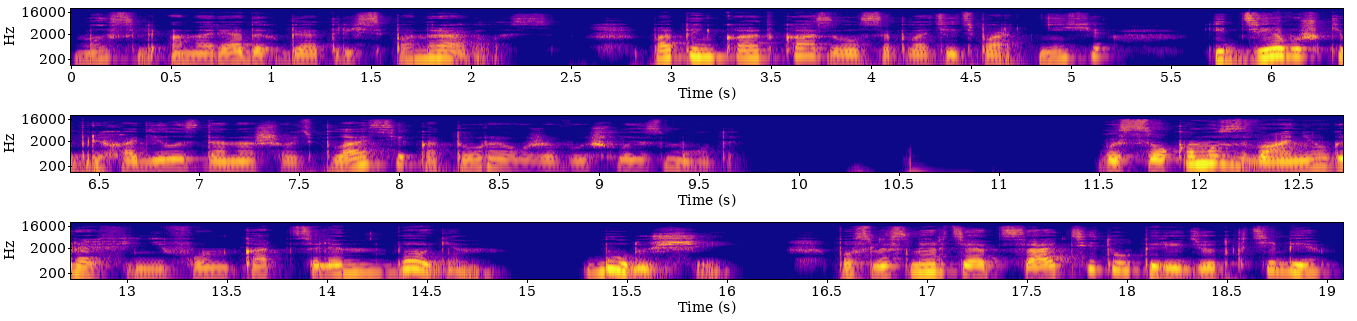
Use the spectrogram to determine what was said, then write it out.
Мысль о нарядах Беатрисе понравилась. Папенька отказывался платить портнихе, и девушке приходилось донашивать платье, которое уже вышло из моды. Высокому званию графини фон Катцеленбоген, будущей. После смерти отца титул перейдет к тебе.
